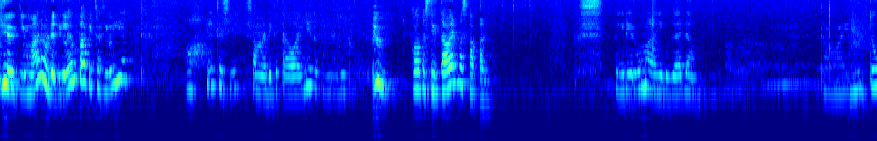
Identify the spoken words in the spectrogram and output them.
ya gimana udah dilempar dikasih lihat Wah. itu sih sama diketawain itu kan aja Kalau pas ditawain pas kapan? lagi di rumah lagi begadang tawain itu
